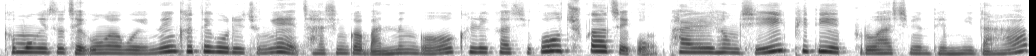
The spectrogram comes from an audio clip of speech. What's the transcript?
크몽에서 제공하고 있는 카테고리 중에 자신과 맞는 거 클릭하시고 추가 제공, 파일 형식 PDF로 하시면 됩니다.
